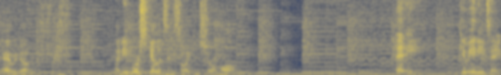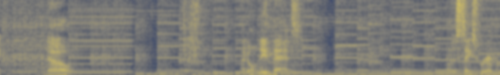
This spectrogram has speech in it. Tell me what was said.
There we go. I need more skeletons so I can show them off. Eddie! Give me an E-Tank. No. Don't need that. Oh, this takes forever.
